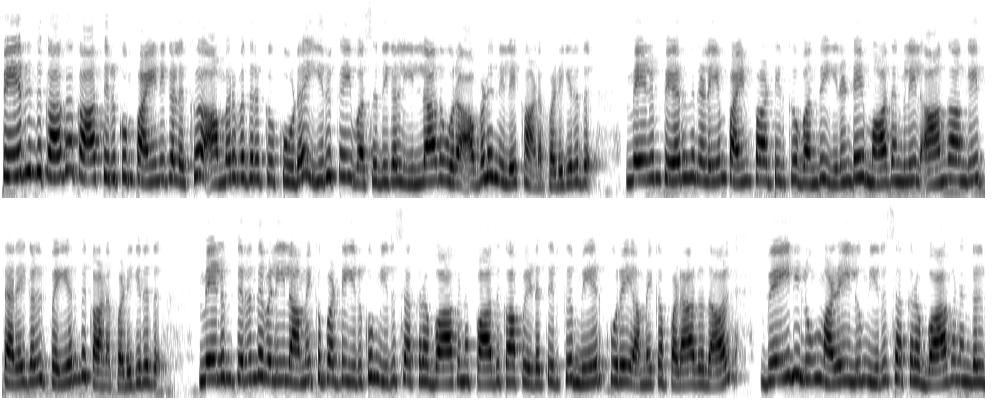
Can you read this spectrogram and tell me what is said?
பேருந்துக்காக காத்திருக்கும் பயணிகளுக்கு அமர்வதற்கு கூட இருக்கை வசதிகள் இல்லாத ஒரு அவல நிலை காணப்படுகிறது. மேலும் பேருந்து நிலையம் பயன்பாட்டிற்கு வந்து இரண்டே மாதங்களில் ஆங்காங்கே தரைகள் பெயர்ந்து காணப்படுகிறது. மேலும் திறந்த வெளியில் அமைக்கப்பட்டு இருக்கும் இருசக்கர வாகன பாதுகாப்பு இடத்திற்கு மேற்கூரை அமைக்கப்படாததால் வெயிலிலும் மழையிலும் இருசக்கர வாகனங்கள்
